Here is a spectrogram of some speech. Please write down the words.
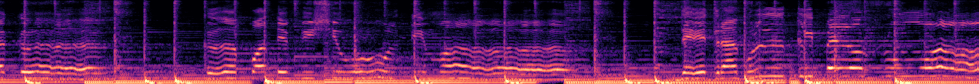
pleacă Că poate fi și ultima. De dragul clipelor frumoase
